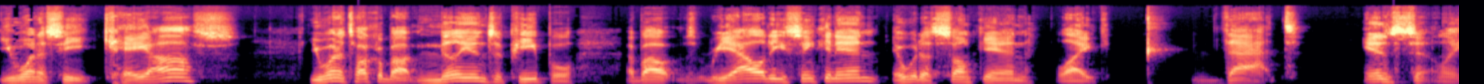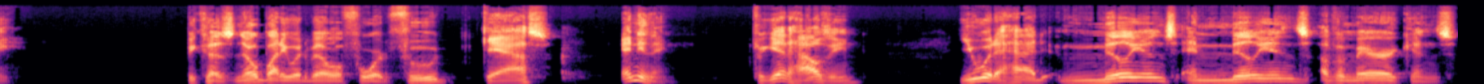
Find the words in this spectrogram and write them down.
you want to see chaos? You want to talk about millions of people, about reality sinking in? It would have sunk in like that instantly because nobody would have been able to afford food, gas, anything. Forget housing. You would have had millions and millions of Americans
